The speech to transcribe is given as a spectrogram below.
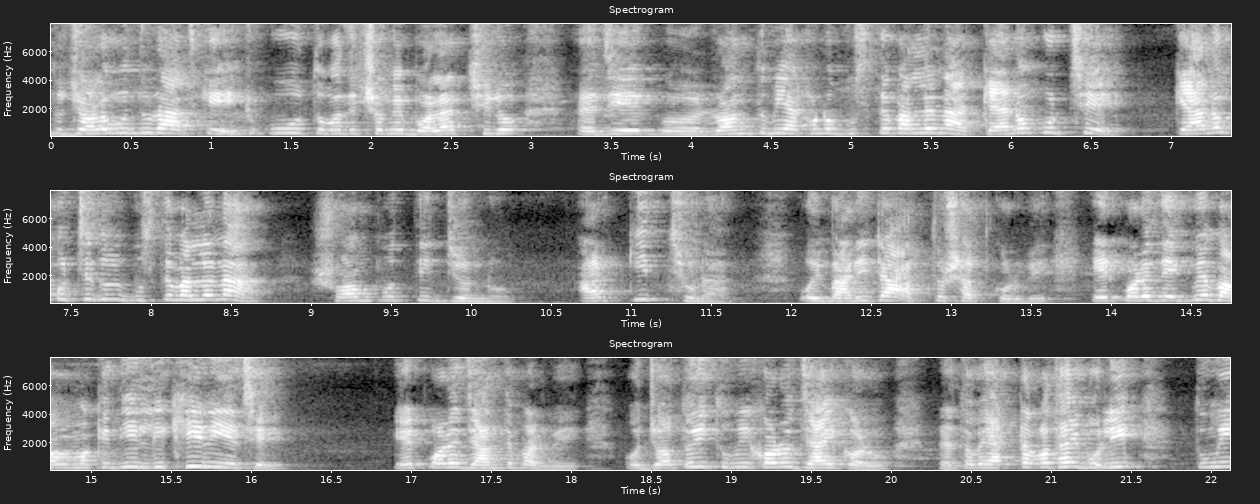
তো চলো বন্ধুরা, আজকে এইটুকু তোমাদের সঙ্গে বলার ছিল যে রন তুমি এখনও বুঝতে পারলে না, কেন করছে? কেন করছে তুমি বুঝতে পারলে না? সম্পত্তির জন্য, আর কিচ্ছু না। ওই বাড়িটা আত্মসাৎ করবে। এরপরে দেখবে বাবা মাকে দিয়ে লিখিয়ে নিয়েছে। এরপরে জানতে পারবে। ও যতই তুমি করো, যাই করো। তবে একটা কথাই বলি, তুমি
